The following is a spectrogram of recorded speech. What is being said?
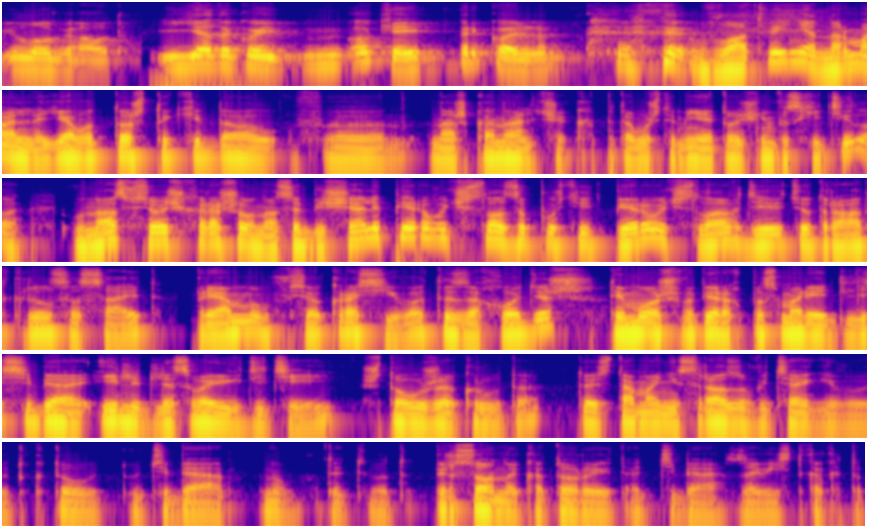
И логаут. И я такой, окей, прикольно. В Латвии нет, нормально. Я вот то, что кидал в э, наш каналчик, потому что меня это очень восхитило. У нас все очень хорошо. У нас обещали первого числа запустить. Первого числа в 9 утра открылся сайт. Прям все красиво. Ты заходишь, ты можешь, во-первых, посмотреть для себя или для своих детей, что уже круто. То есть там они сразу вытягивают, кто у тебя, ну, вот эти вот персоны, которые от тебя зависят, как это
